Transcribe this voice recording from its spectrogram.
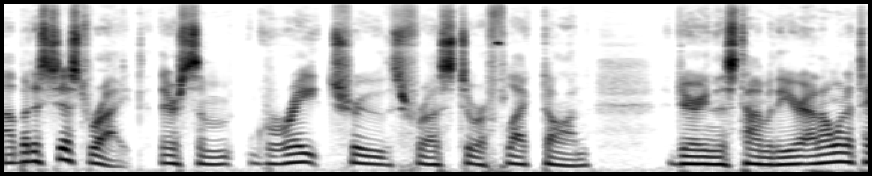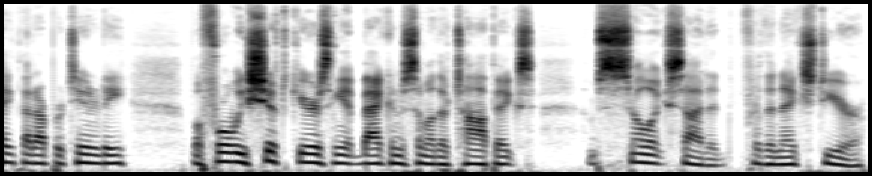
uh, but it's just right. There's some great truths for us to reflect on during this time of the year. And I want to take that opportunity before we shift gears and get back into some other topics. I'm so excited for the next year.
